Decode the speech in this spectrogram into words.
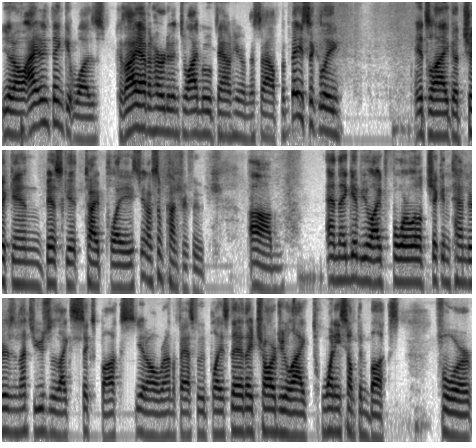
you know, I didn't think it was because I haven't heard it until I moved down here in the south. But basically, it's like a chicken biscuit type place. You know, some country food. Um, and they give you like four little chicken tenders, and that's usually like six bucks. You know, around the fast food place there, they charge you like twenty something bucks for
